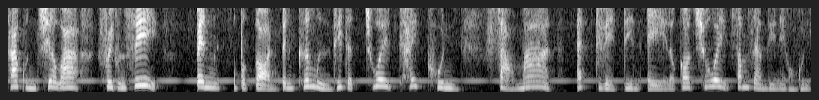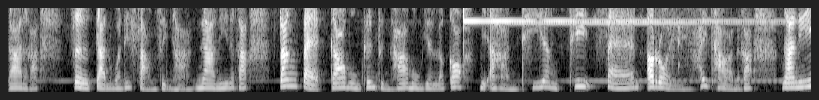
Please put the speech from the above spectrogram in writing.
ถ้าคุณเชื่อว่า Frequency เป็นอุปกรณ์เป็นเครื่องมือที่จะช่วยให้คุณสามารถ activate DNA แล้วก็ช่วยซ่อมแซม DNA ของคุณได้นะคะ เจอกันวันที่ 3 สิงหางานนี้นะคะ ตั้งแต่9โมงครึ่งถึง5โมงเย็นแล้วก็มีอาหารเที่ยงที่แสนอร่อยให้ทานนะคะ งานนี้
